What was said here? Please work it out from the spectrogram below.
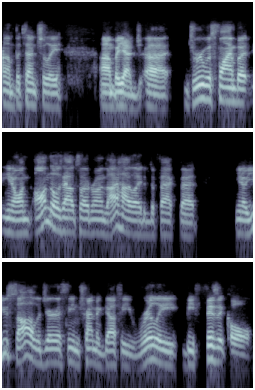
um, potentially. Um, but yeah, uh, Drue was flying. But you know, on on those outside runs, I highlighted the fact that you know, you saw L'Jarius and Trent McDuffie really be physical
